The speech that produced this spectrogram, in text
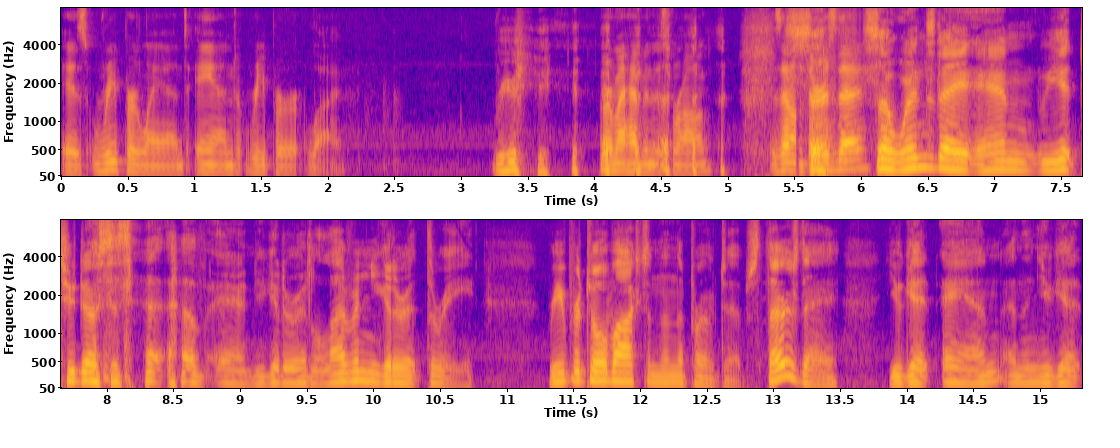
is Reaperland and Reaper Live. Re- Or am I having this wrong? Is that on Thursday? So Wednesday, Anne we get two doses of and. You get her at eleven. You get her at three. Reaper Toolbox, and then the pro tips. Thursday, you get Anne, and then you get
